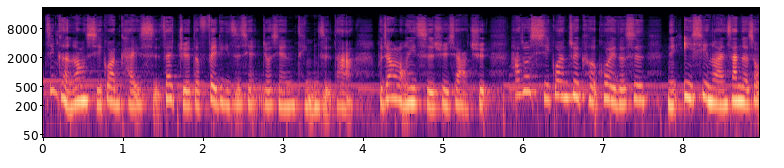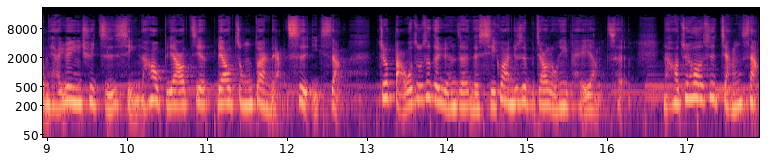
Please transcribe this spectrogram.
尽可能让习惯开始，在觉得费力之前就先停止它，比较容易持续下去。他说，习惯最可贵的是你意兴阑珊的时候，你还愿意去执行，然后不要间不要中断两次以上，就把握住这个原则，你的习惯就是比较容易培养成。然后最后是奖赏，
